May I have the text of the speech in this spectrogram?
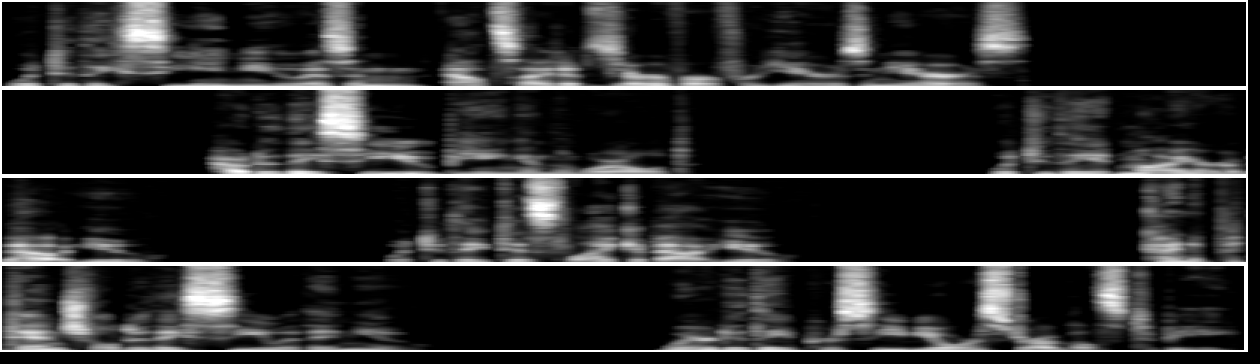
What do they see in you as an outside observer for years and years? How do they see you being in the world? What do they admire about you? What do they dislike about you? What kind of potential do they see within you? Where do they perceive your struggles to be?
